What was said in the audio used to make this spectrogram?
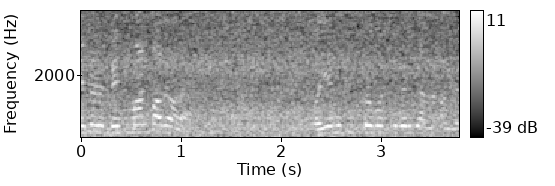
এদের বেশি মাল পাবে ওরা ওই জন্য ঠিক করতে পেরেছি আমরা পারবে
